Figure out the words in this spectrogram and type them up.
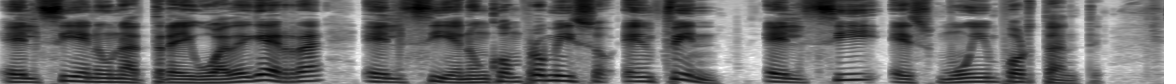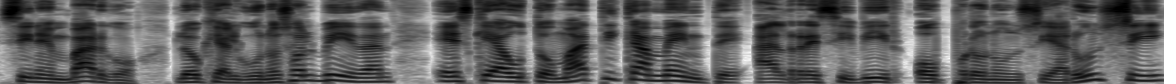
el sí en una tregua de guerra, el sí en un compromiso, en fin, el sí es muy importante. Sin embargo, lo que algunos olvidan es que automáticamente al recibir o pronunciar un sí,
